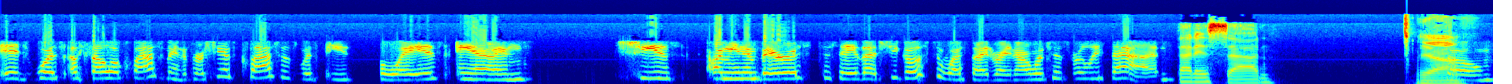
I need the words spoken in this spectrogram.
it was a fellow classmate of hers. She has classes with these boys, and she's I mean embarrassed to say that she goes to West Side right now, which is really sad. That is sad. Yeah. So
